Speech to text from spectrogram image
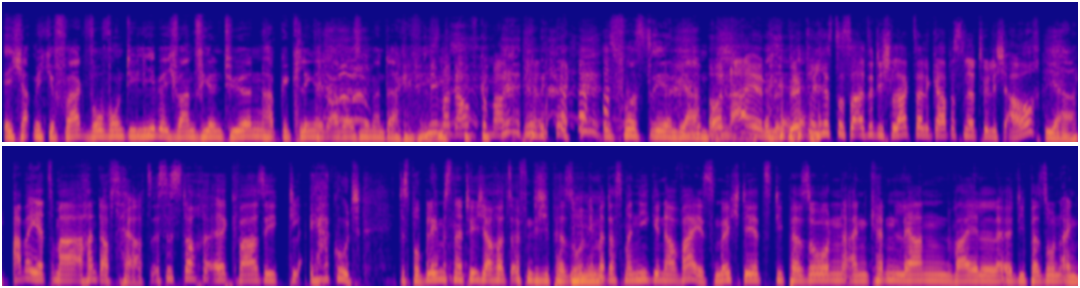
Ich habe mich gefragt, wo wohnt die Liebe? Ich war an vielen Türen, habe geklingelt, aber ist niemand da gewesen. Niemand aufgemacht. ist frustrierend, ja. Oh nein, wirklich ist das so. Also die Schlagzeile gab es natürlich auch. Ja. Aber jetzt mal Hand aufs Herz. Es ist doch äh, quasi, ja gut, das Problem ist natürlich auch als öffentliche Person Mhm. immer, dass man nie genau weiß, möchte jetzt die Person einen kennenlernen, weil äh, die Person einen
